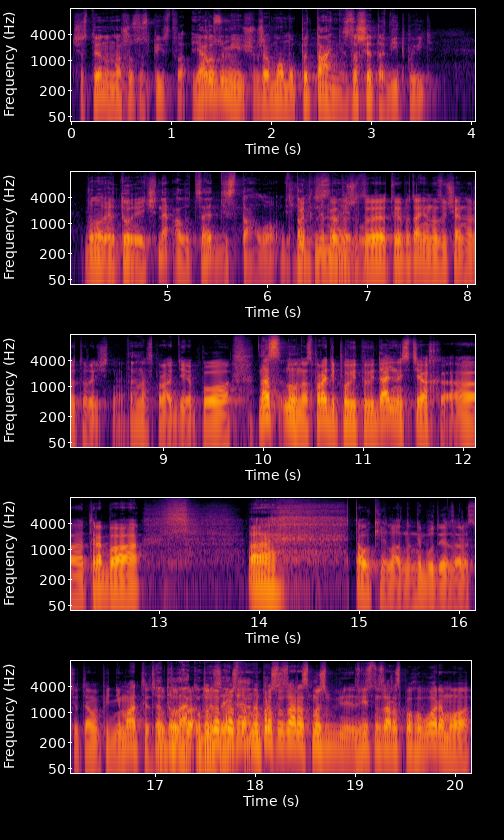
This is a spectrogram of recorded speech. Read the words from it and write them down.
частину нашого суспільства. Я розумію, що вже в моєму питанні зашита відповідь, воно риторичне, але це дістало. І Я так не має бути. твоє, твоє питання надзвичайно риторичне. Насправді, по нас, ну насправді по відповідальностях е, треба. Е, та окей, ладно, не буду я зараз цю тему піднімати. Це Тут- далеко тут ми ми, просто, ми просто зараз, ми звісно, зараз поговоримо.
